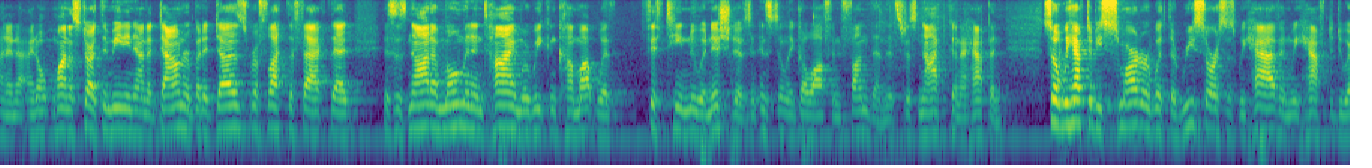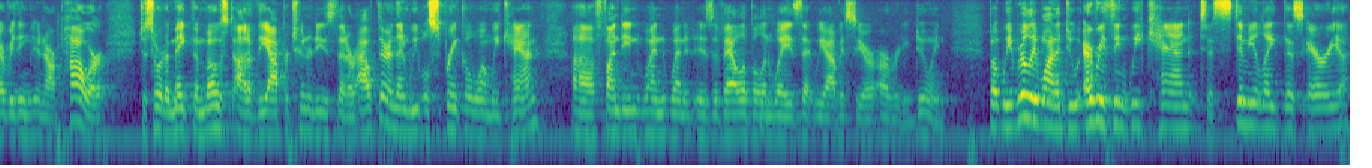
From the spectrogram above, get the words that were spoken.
And I don't want to start the meeting on a downer, but it does reflect the fact that this is not a moment in time where we can come up with 15 new initiatives and instantly go off and fund them. It's just not going to happen. So we have to be smarter with the resources we have, and we have to do everything in our power to sort of make the most out of the opportunities that are out there, and then we will sprinkle when we can, uh, funding when, when it is available in ways that we obviously are already doing. But we really want to do everything we can to stimulate this area,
